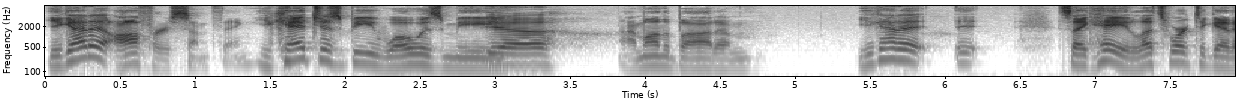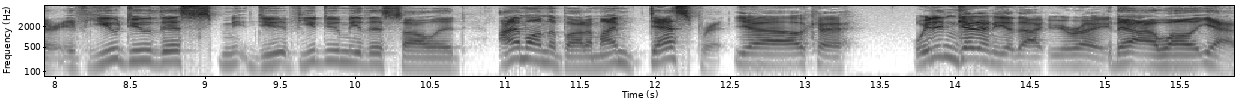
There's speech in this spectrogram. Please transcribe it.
you got to offer something. You can't just be "woe is me." Yeah. I'm on the bottom. You gotta. It, it's like, hey, let's work together. If you do this, do if you do me this solid, I'm on the bottom. I'm desperate. Yeah. Okay. We didn't get any of that. You're right. Yeah, uh, well, yeah.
